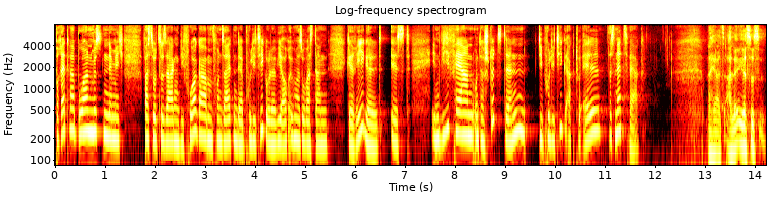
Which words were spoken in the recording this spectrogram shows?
Bretter bohren müssten, nämlich was sozusagen die Vorgaben von Seiten der Politik oder wie auch immer sowas dann geregelt ist. Inwiefern unterstützt denn die Politik aktuell das Netzwerk? Naja, als allererstes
